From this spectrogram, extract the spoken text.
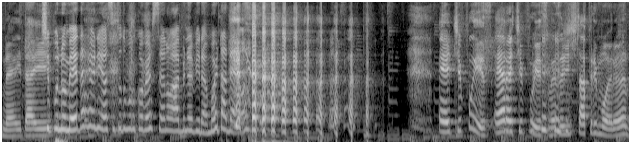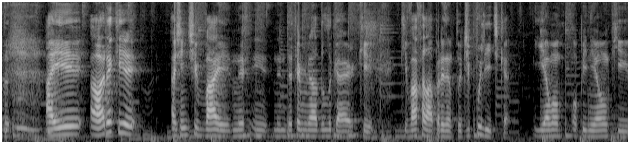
né, e daí... Tipo, no meio da reunião, assim, todo mundo conversando, o Abner vira mortadela. É tipo isso, era tipo isso, mas a gente tá aprimorando. Aí, a hora que a gente vai em, em determinado lugar que, que vai falar, por exemplo, de política, e é uma opinião que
